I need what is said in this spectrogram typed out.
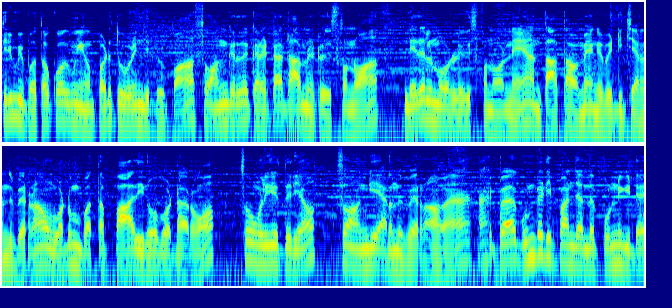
திரும்பி பார்த்தா கோகமி அங்கே படுத்து ஒழிஞ்சிட்டு இருப்பான் ஸோ அங்கேருந்து கரெக்டாக டாமினேட்டர் யூஸ் பண்ணுவான். லெதல் மோடில் யூஸ் பண்ணோடனே அந்த தாத்தாவுமே அங்கே வெட்டிச்சு இறந்து போயிடுறான். உடம்பு பார்த்தா பாதி ரோபோட்டாக இருக்கும். ஸோ உங்களுக்கே தெரியும். ஸோ அங்கேயே இறந்து போயிடுறான் அவன். இப்போ குண்டடி பாஞ்ச அந்த பொண்ணுக்கிட்ட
